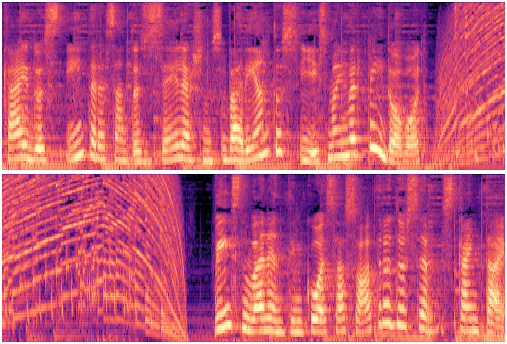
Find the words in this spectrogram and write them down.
kādus interesantus zēlēšanas variantus īsmaiņi var pīdovot. Viens no variantiem, ko es esmu atradusi, skaņ tai.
